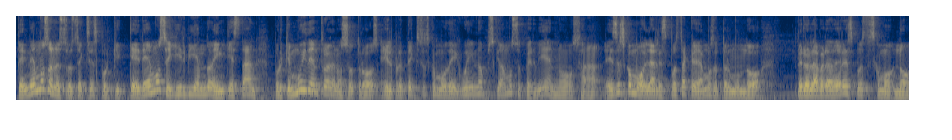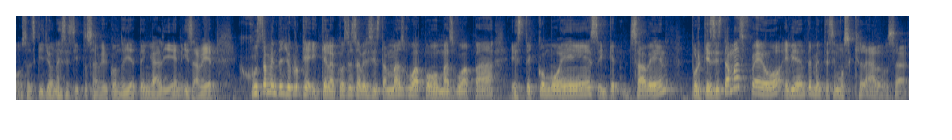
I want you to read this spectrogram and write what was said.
Tenemos a nuestros exes porque queremos seguir viendo en qué están. Porque muy dentro de nosotros el pretexto es como de, güey, no, pues quedamos súper bien, ¿no? O sea, esa es como la respuesta que le damos a todo el mundo. Pero la verdadera respuesta es como, no, o sea, es que yo necesito saber cuando ya tenga alguien y saber, justamente yo creo que, que, la cosa es saber si está más guapo o más guapa, este, cómo es, en qué, ¿saben? Porque si está más feo, evidentemente decimos, claro, o sea,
